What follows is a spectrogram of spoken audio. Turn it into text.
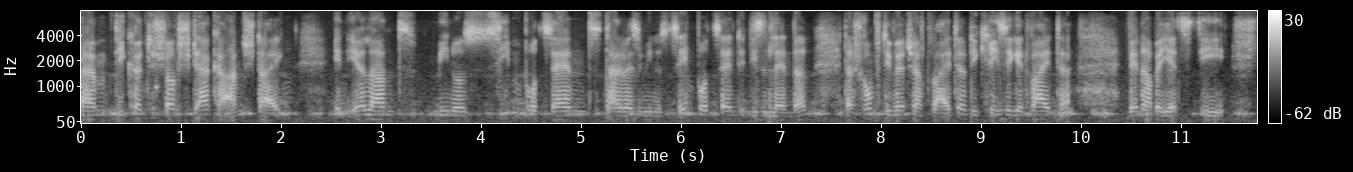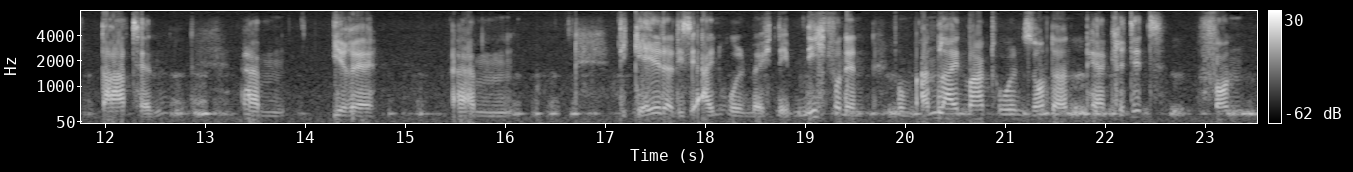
Ähm, die könnte schon stärker ansteigen. In Irland minus 7 Prozent, teilweise minus 10 Prozent in diesen Ländern. Da schrumpft die Wirtschaft weiter und die Krise geht weiter. Wenn aber jetzt die Staaten ähm, ihre ähm, Gelder, die sie einholen möchten, eben nicht von den, vom Anleihenmarkt holen, sondern per Kredit von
